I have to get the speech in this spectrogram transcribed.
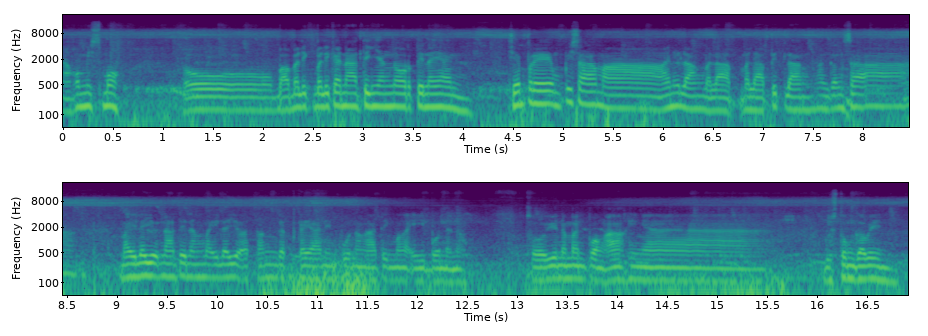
ako mismo. So babalik-balikan natin yung norte na yan. Syempre umpisa ma, ano lang malap, malapit lang. Hanggang sa mailayo natin ang mailayo at hanggat kayanin po ng ating mga ibon ano. So yun naman po ang aking ah, gustong gawin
